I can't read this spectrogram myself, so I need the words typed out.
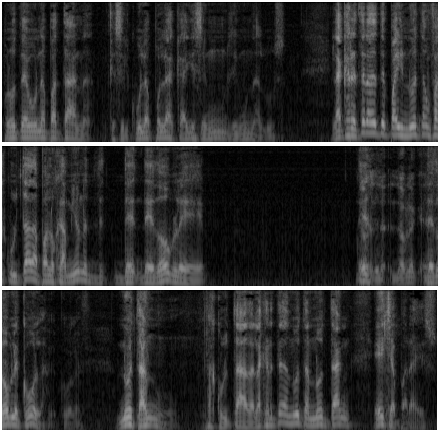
Pero usted ve una patana que circula por la calle sin, sin una luz. La carretera de este país no es tan facultada para los camiones de doble de doble cola. No están facultadas. Las carreteras nuestras no están hechas para eso.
